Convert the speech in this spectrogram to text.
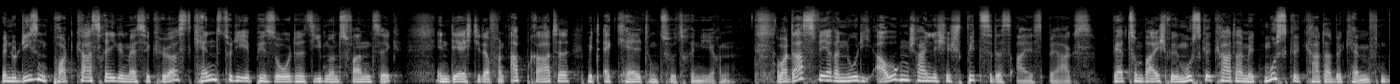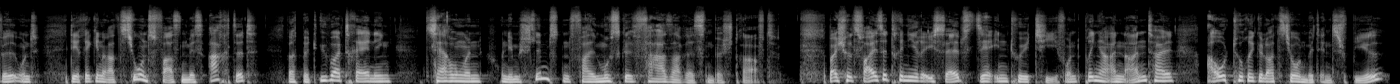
Wenn du diesen Podcast regelmäßig hörst, kennst du die Episode 27, in der ich dir davon abrate, mit Erkältung zu trainieren. Aber das wäre nur die augenscheinliche Spitze des Eisbergs. Wer zum Beispiel Muskelkater mit Muskelkater bekämpfen will und die Regenerationsphasen missachtet, wird mit Übertraining, Zerrungen und im schlimmsten Fall Muskelfaserrissen bestraft. Beispielsweise trainiere ich selbst sehr intuitiv und bringe einen Anteil Autoregulation mit ins Spiel,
